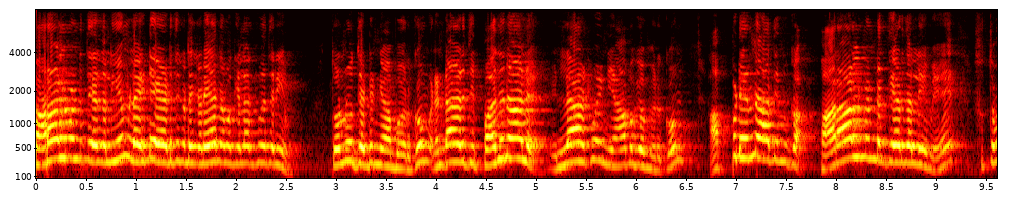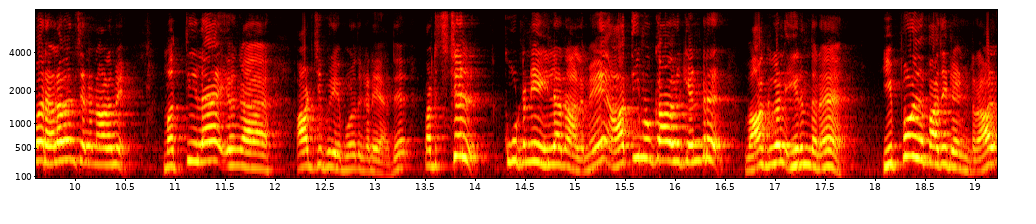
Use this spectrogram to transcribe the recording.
பாராளுமன்ற தேர்தலையும் லைட்டாக எடுத்துக்கிட்டு கிடையாது நமக்கு எல்லாருக்குமே தெரியும். தொண்ணூத்தெட்டு ஞாபகம் இருக்கும். ரெண்டாயிரத்தி பதினாலு எல்லாருக்குமே ஞாபகம் இருக்கும். அப்படி இருந்த அதிமுக பாராளுமன்ற தேர்தலையுமே சுத்தமாக ரெலவன்ஸ் இல்லைனாலுமே மத்தியில் இவங்க ஆட்சி புரிய போகிறது கிடையாது. பட் ஸ்டில் கூட்டணி இல்லைனாலுமே அதிமுகவிற்கு என்று வாக்குகள் இருந்தன. இப்பொழுது பார்த்துட்டு என்றால்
